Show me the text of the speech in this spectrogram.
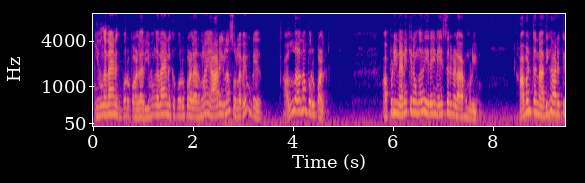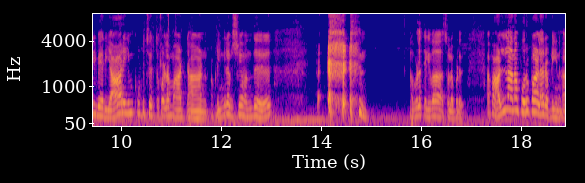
இவங்க தான் எனக்கு பொறுப்பாளர் இவங்க தான் எனக்கு பொறுப்பாளர்லாம் யாரையெல்லாம் சொல்லவே முடியாது. அல்லாதான் பொறுப்பாளர். அப்படி நினைக்கிறவங்க தான் இறை நேசர்கள் ஆக முடியும். அவன் தன் அதிகாரத்தில் வேறு யாரையும் கூட்டு சேர்த்து கொள்ள மாட்டான் அப்படிங்கிற விஷயம் வந்து அவ்வளோ தெளிவாக சொல்லப்படுது. அப்போ அல்லாதான் பொறுப்பாளர் அப்படின்னா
